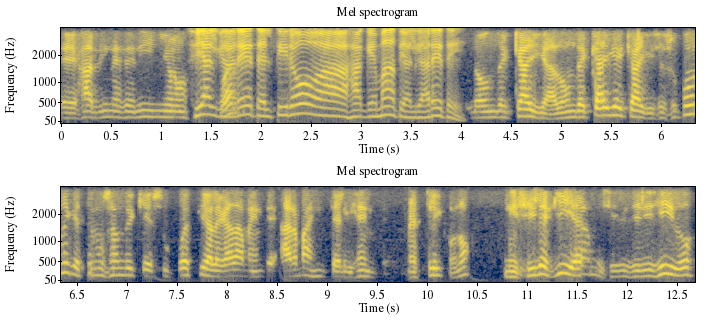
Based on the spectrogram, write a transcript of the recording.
eh, jardines de niños. Sí, Bueno, Algarete, él tiró a jaque mate, Algarete. donde caiga, donde caiga y caiga. Y se supone que están usando y que supuesto y alegadamente armas inteligentes. Me explico, ¿no? Misiles guía, misiles dirigidos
